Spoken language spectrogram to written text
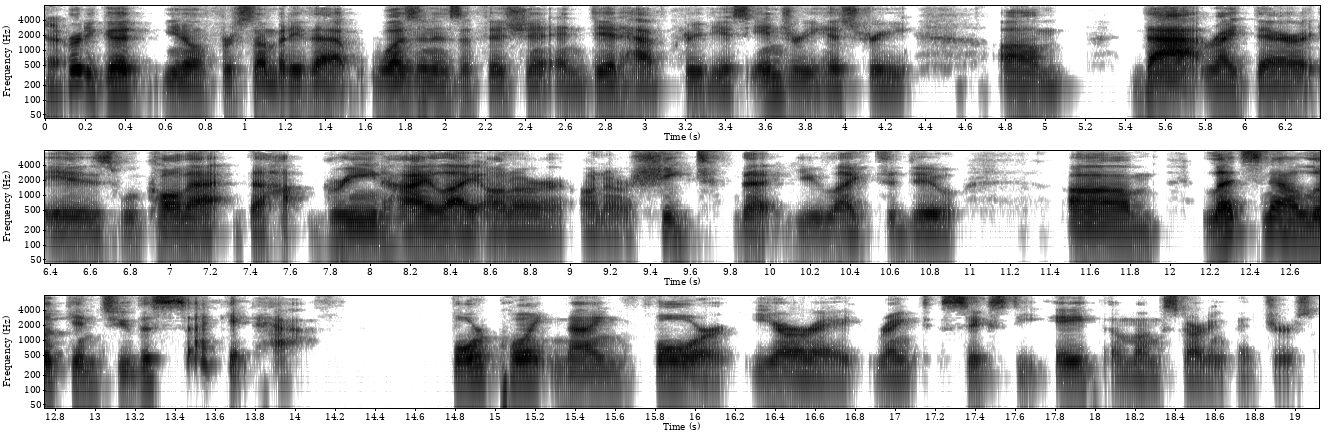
yeah. pretty good, you know, for somebody that wasn't as efficient and did have previous injury history. Um, that right there is we'll call that the green highlight on our on our sheet that you like to do. Um, let's now look into the second half. 4.94 ERA, ranked 68th among starting pitchers.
